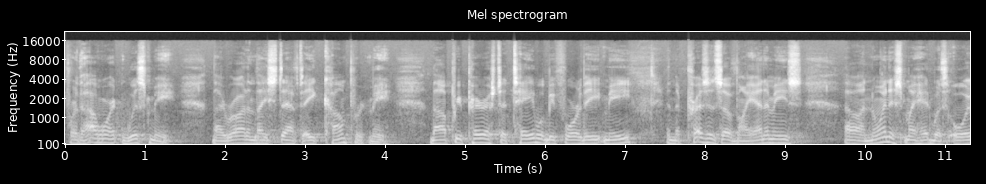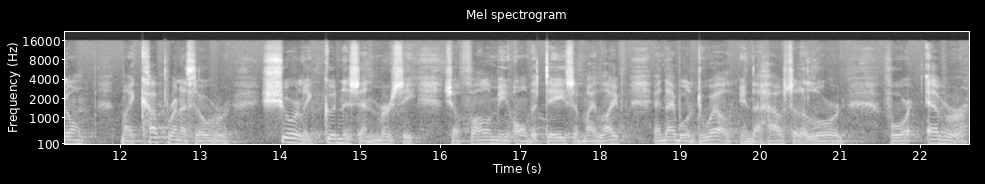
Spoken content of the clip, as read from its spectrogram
For thou art with me, thy rod and thy staff, they comfort me. Thou preparest a table before thee, me in the presence of my enemies. Thou anointest my head with oil, my cup runneth over. Surely goodness and mercy shall follow me all the days of my life, and I will dwell in the house of the Lord forever.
